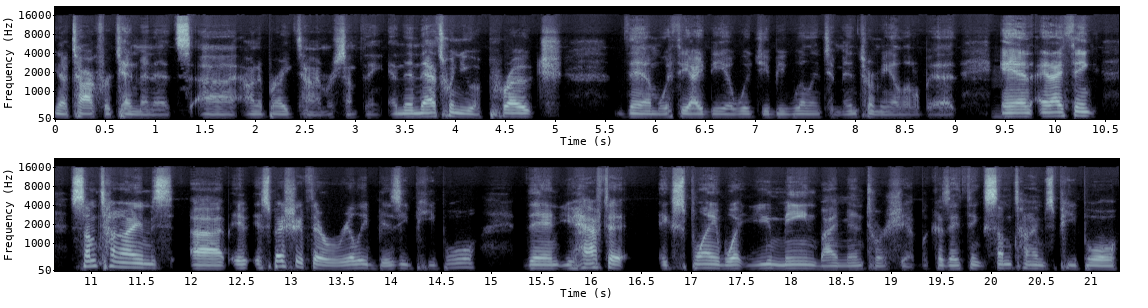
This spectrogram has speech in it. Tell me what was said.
You know talk for 10 minutes uh, on a break time or something and then that's when you approach them with the idea would you be willing to mentor me a little bit mm-hmm. and and i think sometimes uh, especially if they're really busy people then you have to explain what you mean by mentorship because I think sometimes people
